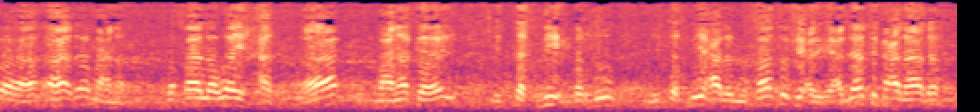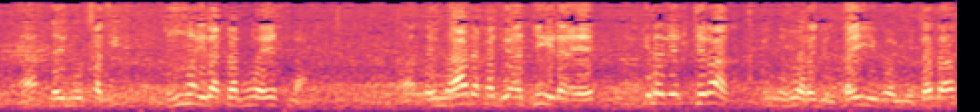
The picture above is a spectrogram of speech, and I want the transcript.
فهذا معنى. فقال ويحك. ها؟ معناه للتقبيح برضو للتقبيح على المخاطب فعله يعني لا تفعل هذا ها؟ لأنه قد خصوصا اذا كان هو يسمع. لأنه هذا قد يؤدي إلى إيه؟ إلى الاقتراض إنه هو رجل طيب كذا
